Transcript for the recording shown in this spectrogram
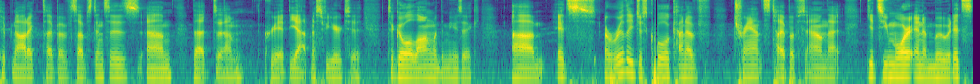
hypnotic type of substances um, that um, create the atmosphere to to go along with the music. Um, it's a really just cool kind of trance type of sound that gets you more in a mood. It's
